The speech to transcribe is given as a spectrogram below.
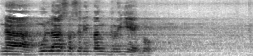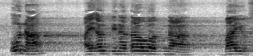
na mula sa salitang Griego. Una ay ang tinatawag na bios.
